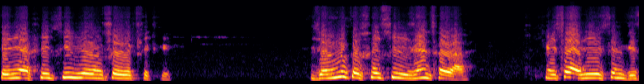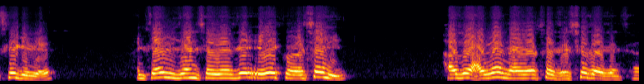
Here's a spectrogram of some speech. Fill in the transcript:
त्यांनी आपली तीव्र अंश व्यक्त केली. जम्मू काश्मीरची विधानसभा याचं अधिवेशन घेतलं गेलं आणि त्या विधानसभेमध्ये एक वर्षाने हा जो हल्ला झाला तो दहशतवाद्यांचा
